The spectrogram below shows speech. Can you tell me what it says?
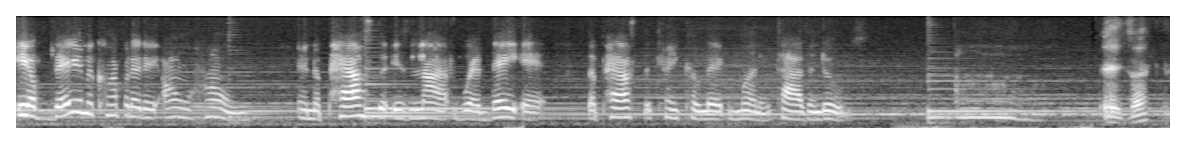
If they in the comfort of their own home, and the pastor is not where they at, the pastor can't collect money, tithes and dues. Oh, Exactly.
